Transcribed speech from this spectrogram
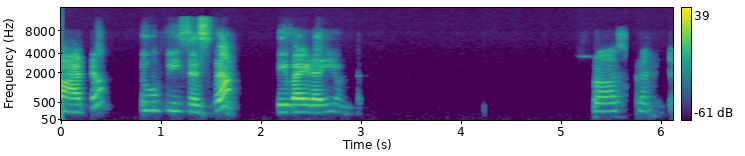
పార్ట్ టూ పీసెస్గా డివైడ్ అయ్యి ఉంటుంది. క్రాస్ కట్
